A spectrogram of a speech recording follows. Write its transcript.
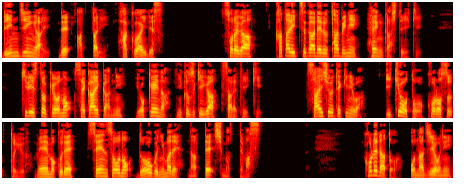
隣人愛であったり博愛です。それが語り継がれるたびに変化していき、キリスト教の世界観に余計な肉付きがされていき、最終的には異教徒を殺すという名目で戦争の道具にまでなってしまってます。これらと同じように、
